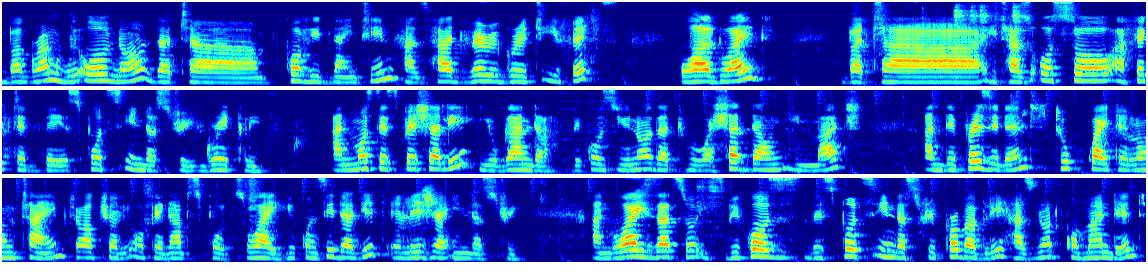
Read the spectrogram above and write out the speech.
background, we all know that uh, COVID 19 has had very great effects worldwide, but uh, it has also affected the sports industry greatly, and most especially Uganda, because you know that we were shut down in March, and the president took quite a long time to actually open up sports. Why? He considered it a leisure industry. And why is that so? It's because the sports industry probably has not commanded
